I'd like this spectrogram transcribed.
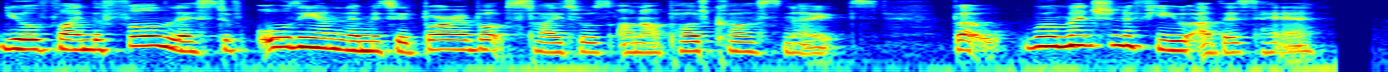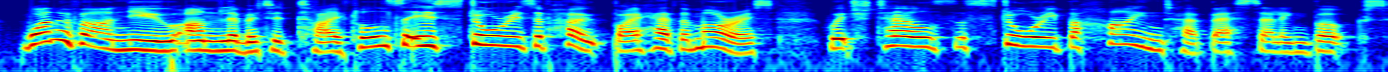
You'll find the full list of all the unlimited BorrowBox titles on our podcast notes, but we'll mention a few others here. One of our new unlimited titles is Stories of Hope by Heather Morris, which tells the story behind her best selling books.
